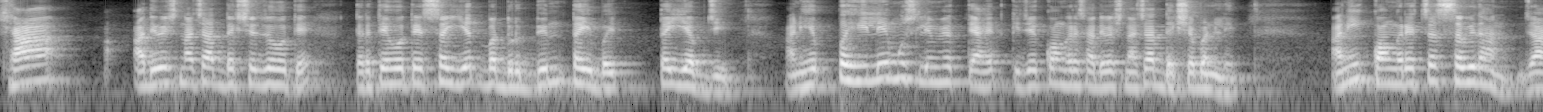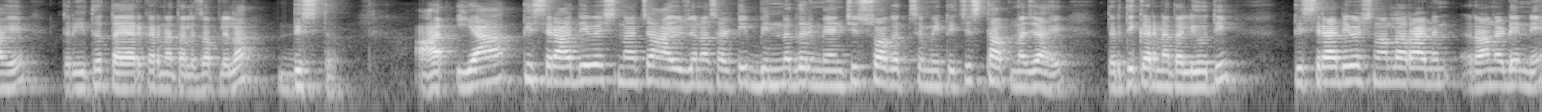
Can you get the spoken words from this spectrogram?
ह्या अधिवेशनाचे अध्यक्ष जे होते तर ते होते सय्यद बद्रुद्दीन तैब तैयबजी. आणि हे पहिले मुस्लिम व्यक्ती आहेत की जे काँग्रेस अधिवेशनाचे अध्यक्ष बनले. आणि काँग्रेसचं संविधान जे आहे तर इथं तयार करण्यात आल्याचं आपल्याला दिसतं. आ या तिसऱ्या अधिवेशनाच्या आयोजनासाठी भिन्न धर्मियांची स्वागत समितीची स्थापना जी आहे तर ती करण्यात आली होती. तिसऱ्या अधिवेशनाला राण रानडेंने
